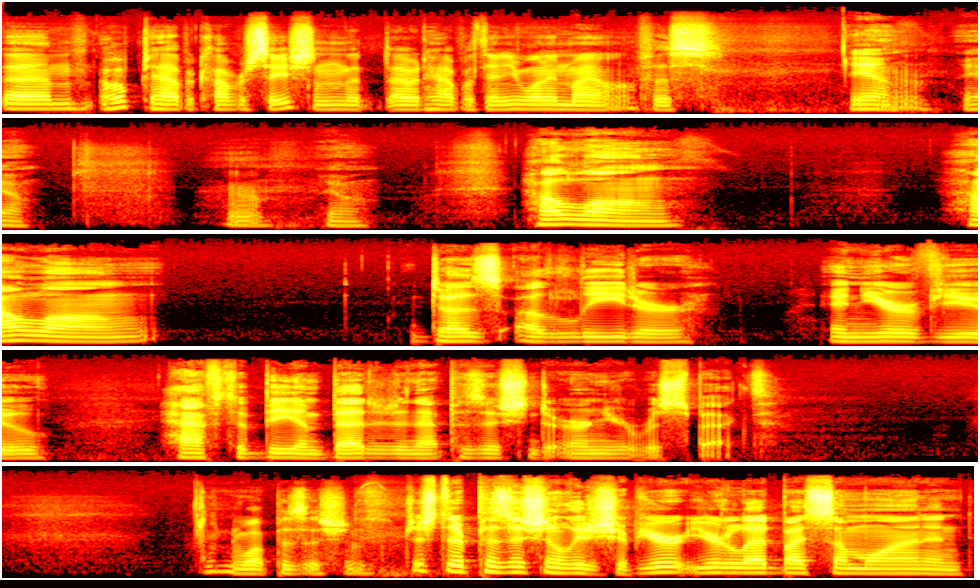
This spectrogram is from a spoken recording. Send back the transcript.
um, hope to have a conversation that I would have with anyone in my office. Yeah. Yeah. Yeah. Yeah. Yeah. How long how long does a leader in your view have to be embedded in that position to earn your respect? In what position? Just their position of leadership. You're you're led by someone and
